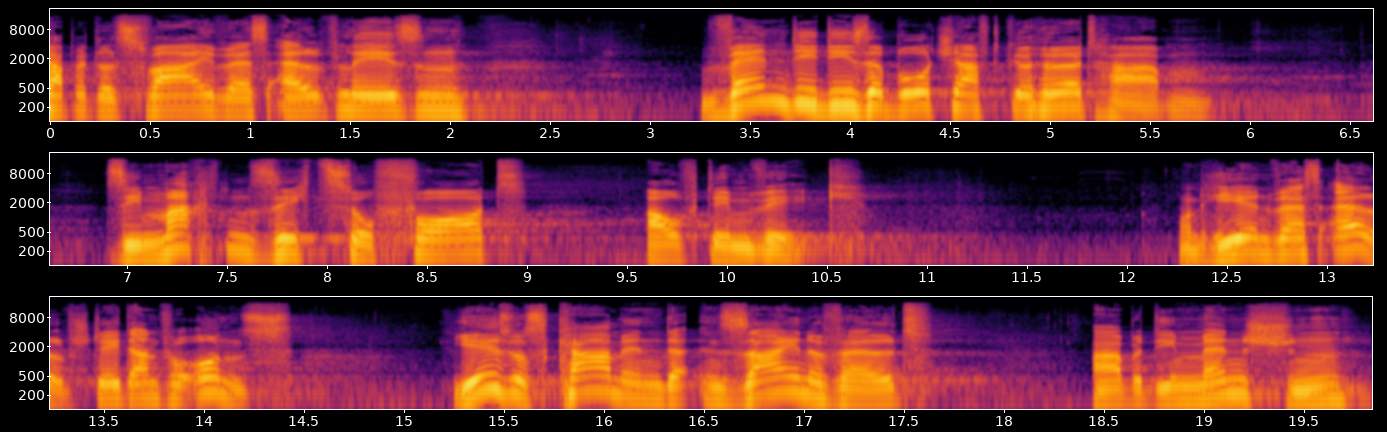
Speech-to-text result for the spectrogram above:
Kapitel 2, Vers 11 lesen, wenn die diese Botschaft gehört haben, sie machten sich sofort auf dem Weg. Und hier in Vers 11 steht dann für uns, Jesus kam in, seine Welt, aber die Menschen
